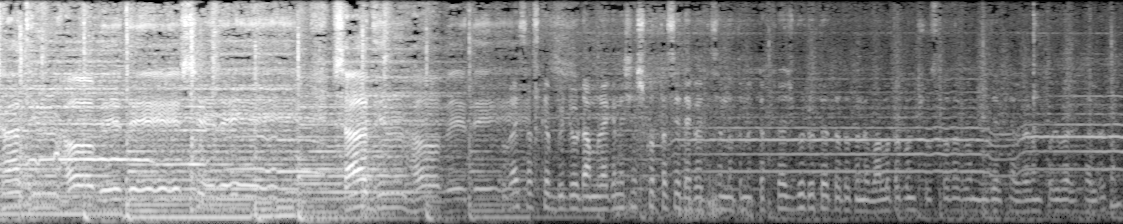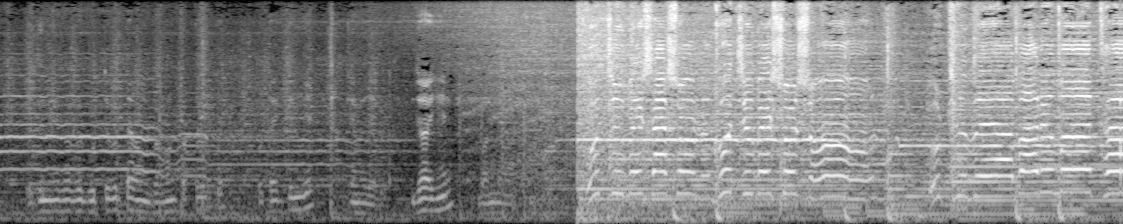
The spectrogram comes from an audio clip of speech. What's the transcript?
স্বাধীন হবে দেশ রে, স্বাধীন আজকের ভিডিওটা আমরা এখানে শেষ করতেছি। দেখা হচ্ছে নতুন একটা ফ্রেশ ভিডিওতে। ততক্ষণে ভালো থাকুন, সুস্থ থাকুন, নিজের খেয়াল রাখুন, পরিবারের খেয়াল রাখুন। প্রতিদিন এইভাবে ঘুরতে ঘুরতে এবং ভ্রমণ করতে করতে প্রত্যেক দিন গিয়ে থেমে যাবে। জয় হিন্দ বন্ধু ঘুচবে শাসন, ঘুচবে শোষণ, উঠবে আবার মাথা।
